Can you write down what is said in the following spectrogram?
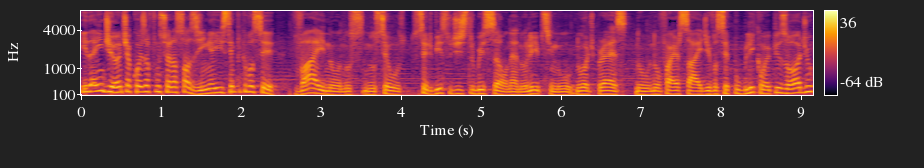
E daí em diante a coisa funciona sozinha e sempre que você vai no, no, no seu serviço de distribuição, né, no Lipsyn, no, no WordPress, no, no Fireside, e você publica um episódio,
